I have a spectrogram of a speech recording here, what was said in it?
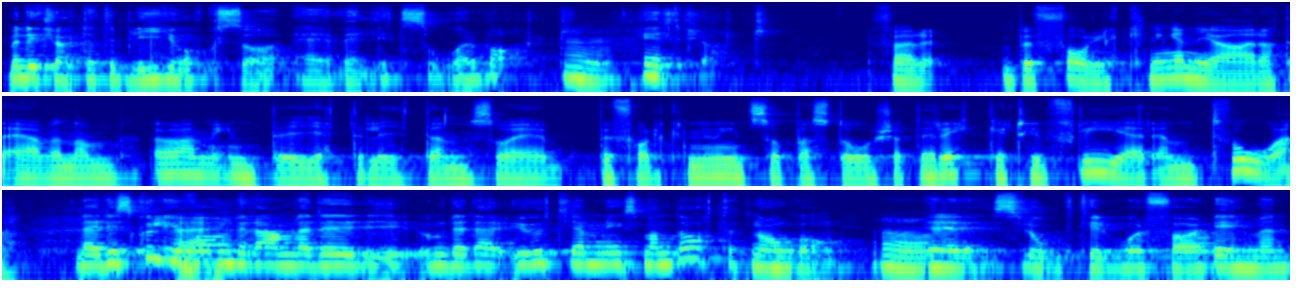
men det är klart att det blir ju också eh, väldigt sårbart. Mm. Helt klart. För befolkningen gör att även om ön inte är jätteliten så är befolkningen inte så pass stor så att det räcker till fler än två. Nej, det skulle ju vara om det ramlade, om det där utjämningsmandatet någon gång ja. eh, slog till vår fördel. Men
